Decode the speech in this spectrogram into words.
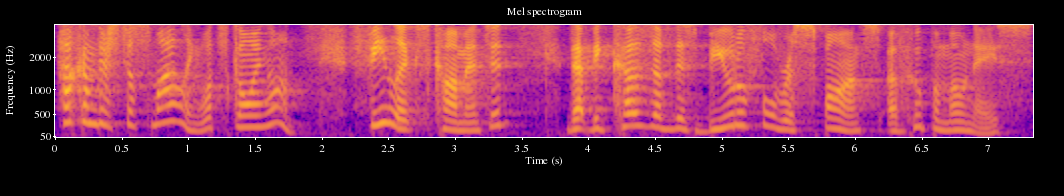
How come they're still smiling? What's going on? Felix commented that because of this beautiful response of hupomones,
